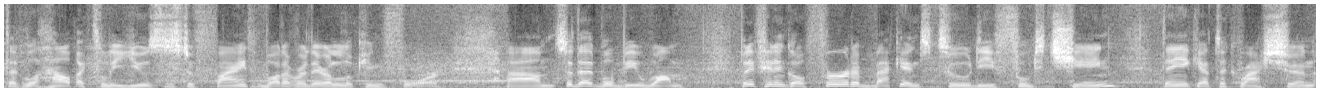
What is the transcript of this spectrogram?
that will help actually users to find whatever they're looking for. Um, so that will be one. But if you then go further back into the food chain, then you get the question,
